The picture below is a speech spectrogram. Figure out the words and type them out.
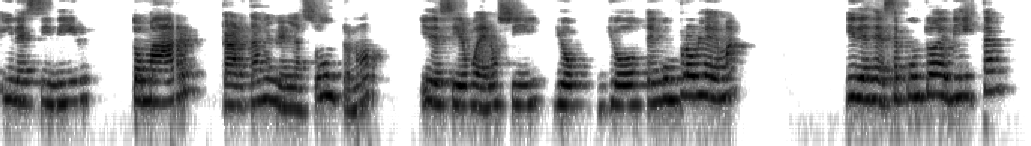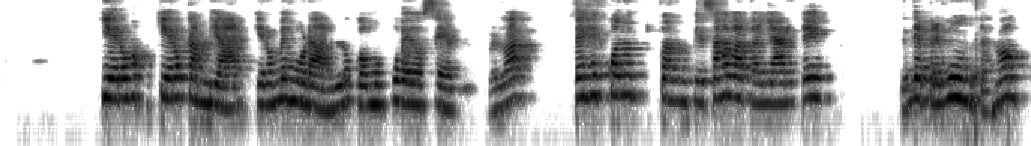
y decidir tomar cartas en el asunto, ¿no? Y decir, bueno, sí, yo, yo tengo un problema y desde ese punto de vista quiero, quiero cambiar, quiero mejorarlo, ¿cómo puedo hacerlo? ¿Verdad? Es cuando, cuando empiezas a batallarte de preguntas, ¿no?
